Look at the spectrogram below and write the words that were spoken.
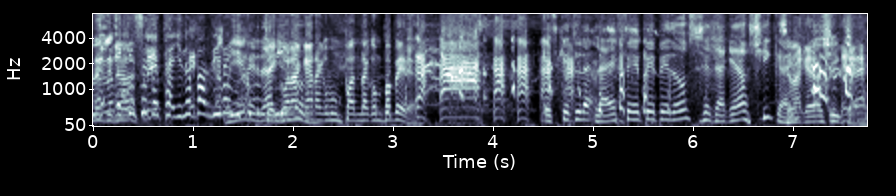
que los se te- que se te está yendo para arriba. Tengo la cara como un panda con papera. Es que tú la, la FPP2 se te ha quedado chica. Se me ha ¿eh? quedado chica.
